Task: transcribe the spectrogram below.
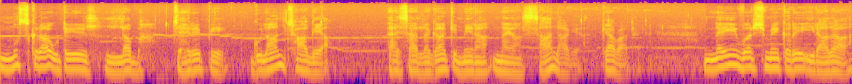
मुस्कुरा उठे लब चेहरे पे गुलाल छा गया। ऐसा लगा कि मेरा नया साल आ गया। क्या बात है। नए वर्ष में करे इरादा,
